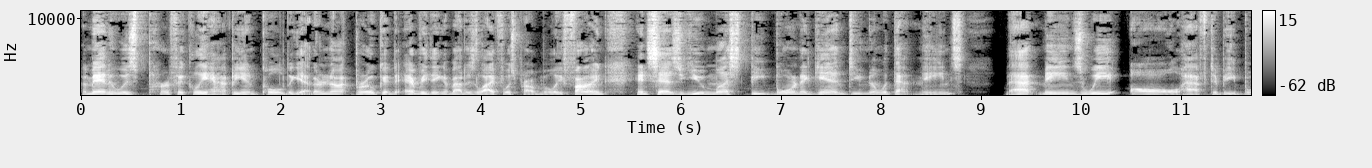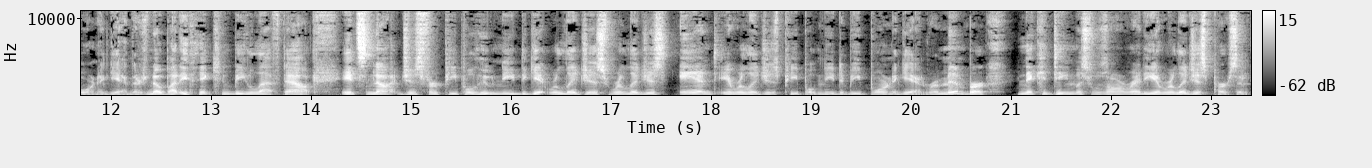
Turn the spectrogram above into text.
a man who was perfectly happy and pulled together, not broken. Everything about his life was probably fine and says, you must be born again. Do you know what that means? That means we all have to be born again. There's nobody that can be left out. It's not just for people who need to get religious. Religious and irreligious people need to be born again. Remember, Nicodemus was already a religious person.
